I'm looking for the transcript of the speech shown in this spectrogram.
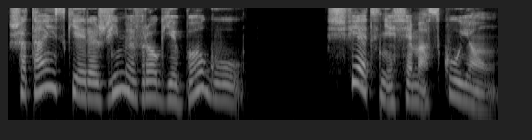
Szatańskie reżimy wrogie Bogu świetnie się maskują.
